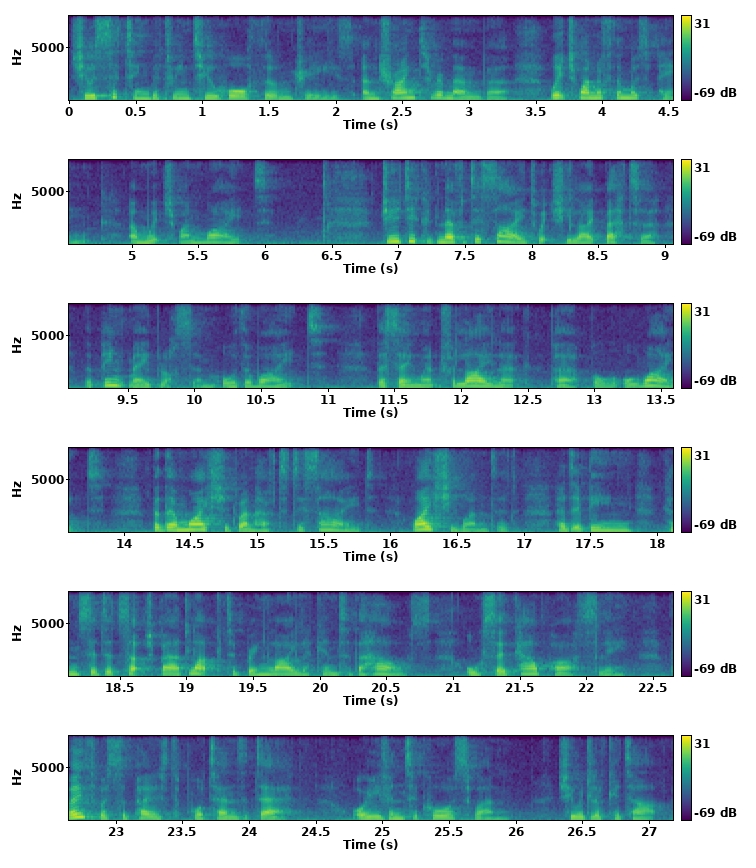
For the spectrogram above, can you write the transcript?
She was sitting between two hawthorn trees and trying to remember which one of them was pink and which one white. Judy could never decide which she liked better, the pink may blossom or the white. The same went for lilac, purple or white. But then why should one have to decide? Why, she wondered, had it been considered such bad luck to bring lilac into the house, also cow parsley? Both were supposed to portend a death, or even to cause one. She would look it up.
